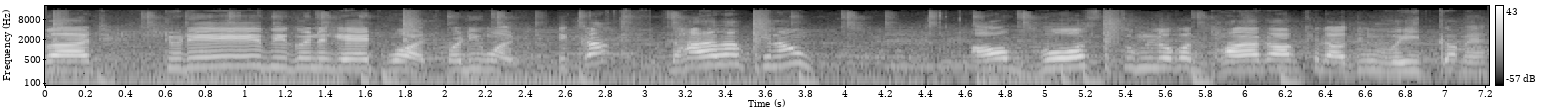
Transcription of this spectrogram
But today we gonna get what what you want tikka? Dhaga kebab खिलाऊं? आओ बॉस तुम लोग को धागा कबाब खिलाती हूँ, वहीद का मैं।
